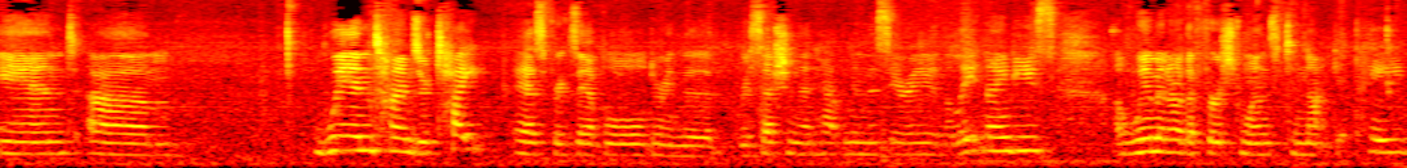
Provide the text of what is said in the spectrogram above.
And um, when times are tight, as for example during the recession that happened in this area in the late 90s, uh, women are the first ones to not get paid.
